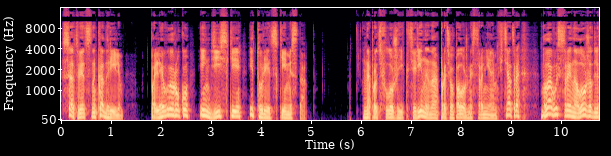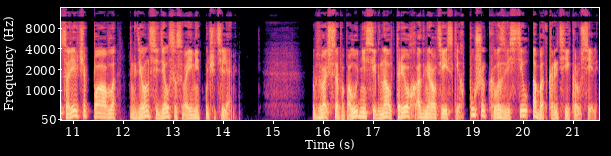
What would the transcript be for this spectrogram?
соответственно, кадрилем – по левую руку индийские и турецкие места. Напротив ложи Екатерины на противоположной стороне амфитеатра была выстроена ложа для царевича Павла, где он сидел со своими учителями. В два часа пополудни сигнал трех адмиралтейских пушек возвестил об открытии карусели.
